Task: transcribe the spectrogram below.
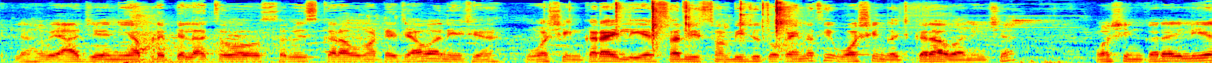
એટલે હવે આજે એની આપણે પહેલાં તો સર્વિસ કરાવવા માટે જવાની છે. વોશિંગ કરાવી લઈએ. સર્વિસમાં બીજું તો કંઈ નથી. વોશિંગ જ કરાવવાની છે. વોશિંગ કરાવી લઈએ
